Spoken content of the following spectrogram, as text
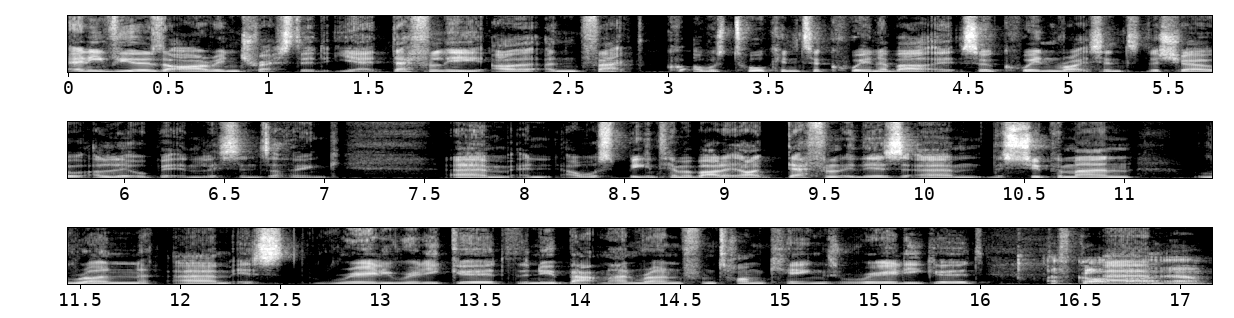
Any viewers that are interested, yeah, definitely. Uh, in fact, I was talking to Quinn about it. So Quinn writes into the show a little bit and listens, I think. Um, and I was speaking to him about it. Like, definitely, there's um, the Superman run um, is really, really good. The new Batman run from Tom King's really good. I've got that. Um, Yeah.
